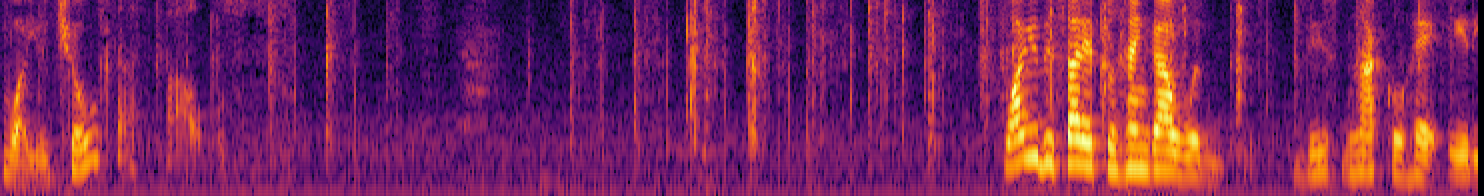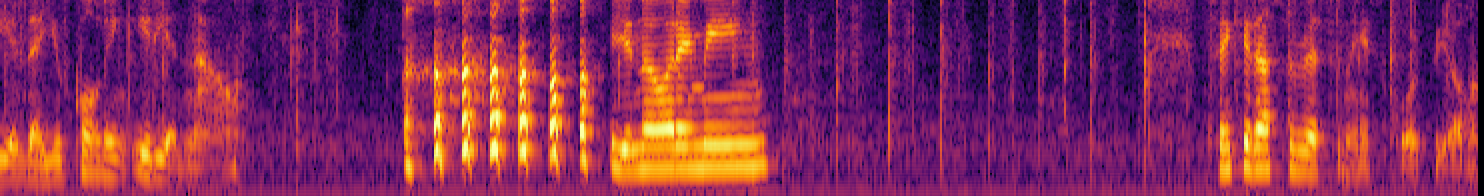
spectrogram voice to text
why you chose that spouse. Why you decided to hang out with this knucklehead idiot that you're calling idiot now. you know what I mean? Take it as a resume, Scorpio.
